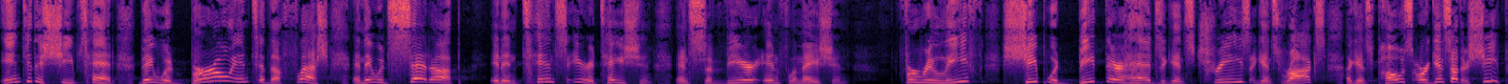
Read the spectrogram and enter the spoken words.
into the sheep's head. They would burrow into the flesh and they would set up an intense irritation and severe inflammation. For relief, sheep would beat their heads against trees, against rocks, against posts, or against other sheep.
